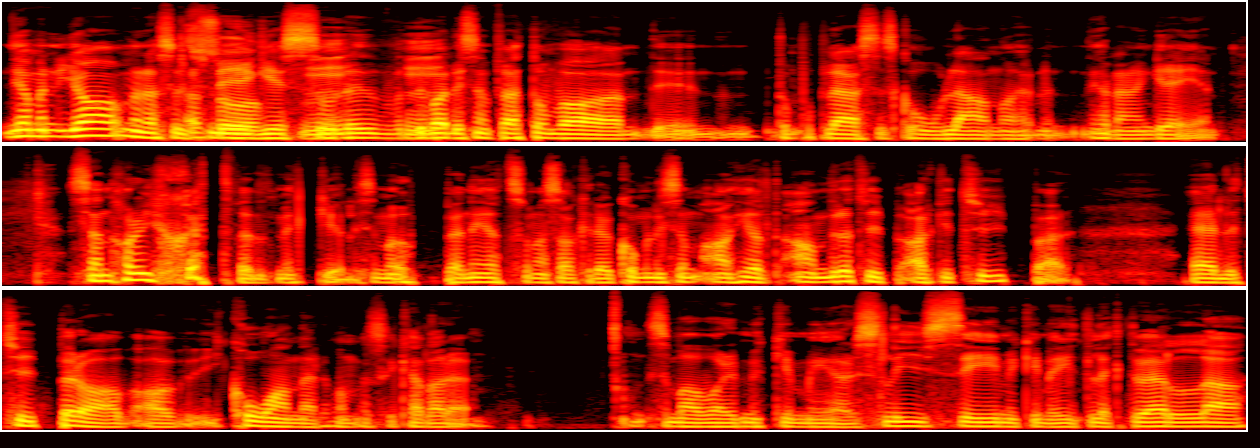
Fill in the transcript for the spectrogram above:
Ja men, ja, men alltså, Alltså, smygis, och det, mm, det mm. var liksom för att de var eh, de populäraste i skolan och hela, den grejen. Sen har det ju skett väldigt mycket liksom, öppenhet sådana saker. Det kommer liksom helt andra typer arketyper, eller typer av, av ikoner, vad man ska kalla det, som har varit mycket mer sleazy, mycket mer intellektuella.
